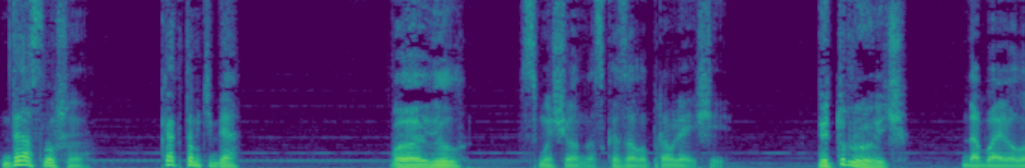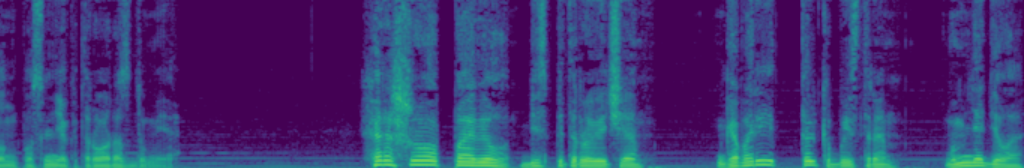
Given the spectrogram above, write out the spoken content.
«Да, слушаю. Как там тебя?» «Павел», — смущенно сказал управляющий. «Петрович», — добавил он после некоторого раздумья. «Хорошо, Павел, без Петровича. Говори только быстро. У меня дела».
